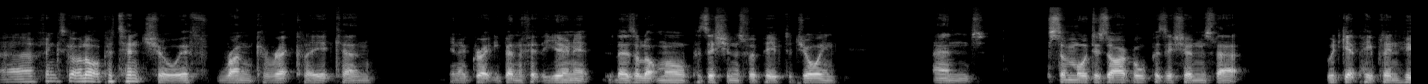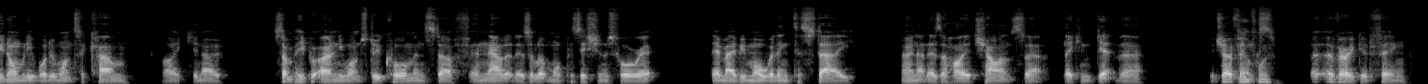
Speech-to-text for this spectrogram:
Uh, I think it's got a lot of potential if run correctly. It can, you know, greatly benefit the unit. There's a lot more positions for people to join, and some more desirable positions that would get people in who normally wouldn't want to come. Like you know, some people only want to do corpsman stuff, and now that there's a lot more positions for it, they may be more willing to stay, knowing that there's a higher chance that they can get there, which I think is a, a very good thing.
